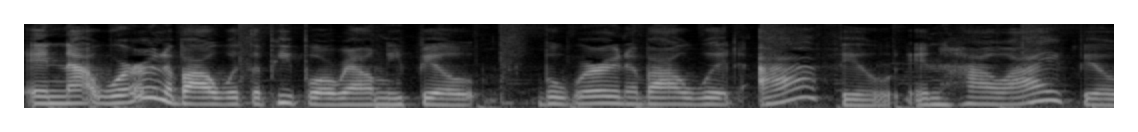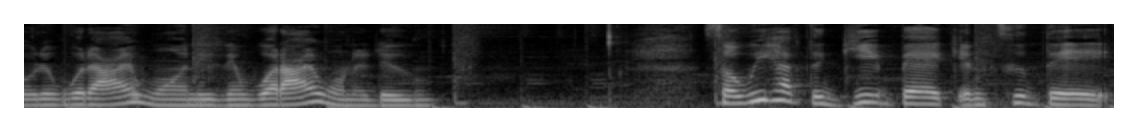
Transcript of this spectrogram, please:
and not worrying about what the people around me felt, but worrying about what I felt and how I felt and what I wanted and what I want to do. So we have to get back into that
